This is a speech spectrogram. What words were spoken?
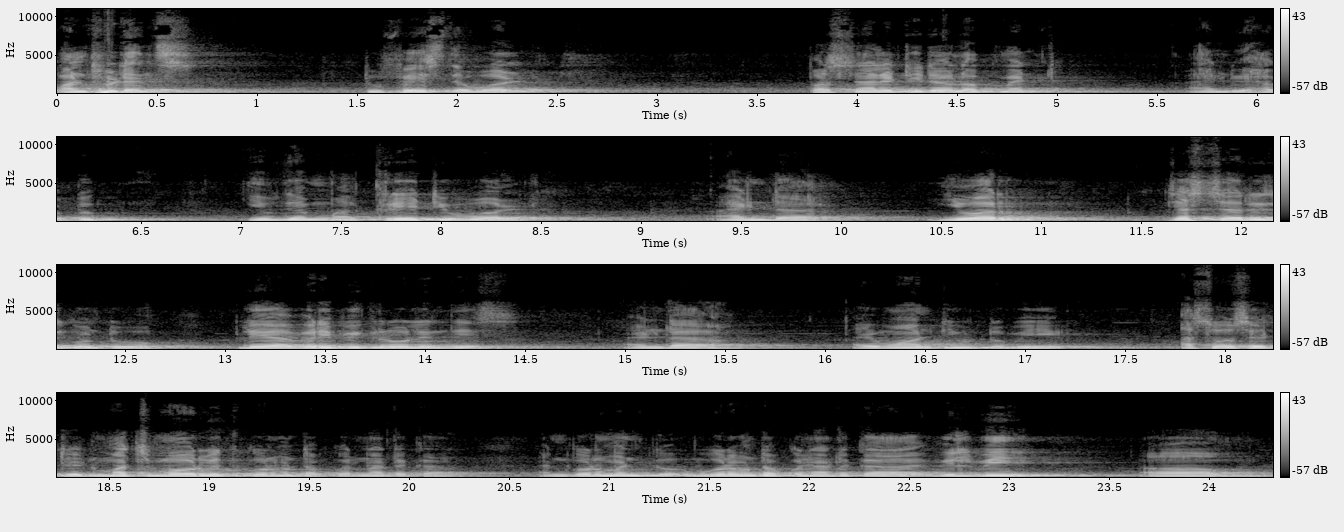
confidence to face the world, personality development, and we have to give them a creative world. And uh, your gesture is going to play a very big role in this. And uh, I want you to be associated much more with government of Karnataka. And government, government of Karnataka will be um,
